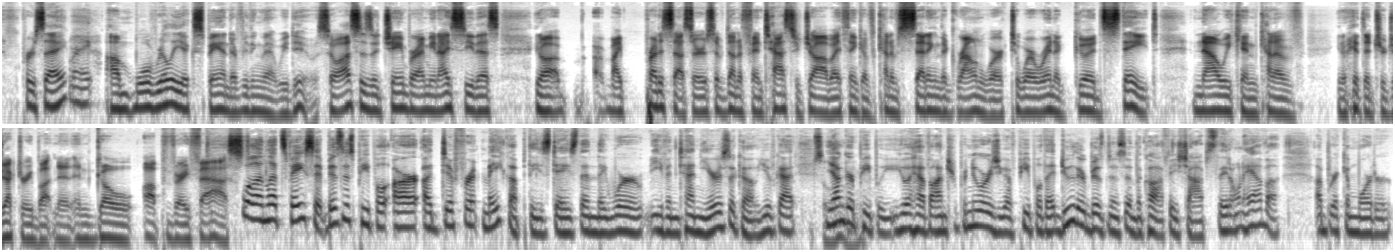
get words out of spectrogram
per se. Right. Um, will really expand everything that we do. So us as a chamber, I mean, I see this. You know, uh, my predecessors have done a fantastic job. I think of kind of setting the groundwork to where we're in a good state. Now we can kind of you know hit the trajectory button and, and go up very fast. Well, and let's face it, business people are a different makeup these days than they were even 10 years ago. You've got younger people, you have entrepreneurs, you have people that do their business in the coffee shops. They don't have a, a brick and mortar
